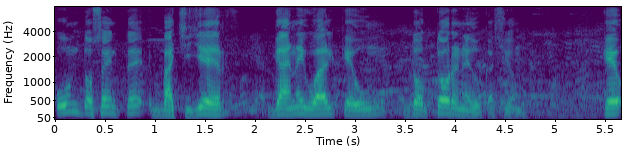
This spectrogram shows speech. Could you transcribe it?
un docente bachiller gana igual que un doctor en educación que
